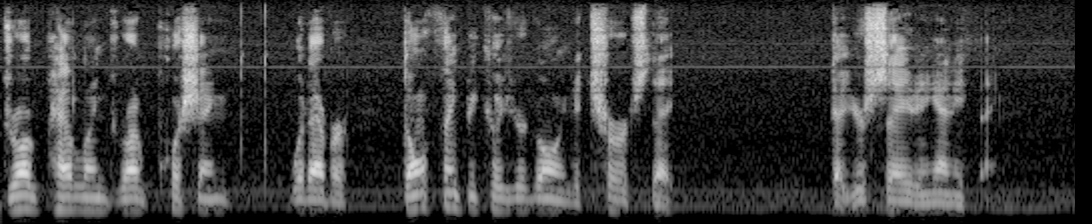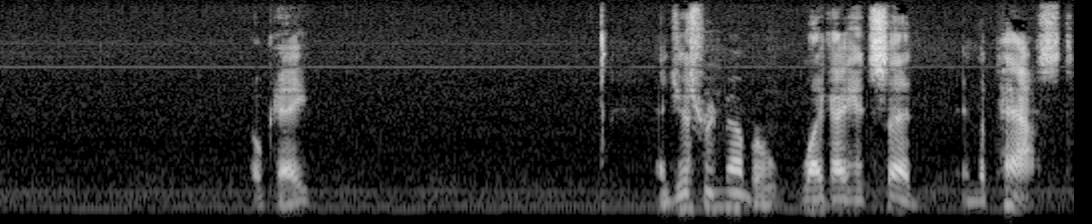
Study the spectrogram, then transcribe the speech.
drug peddling, drug pushing, whatever, don't think because you're going to church that that you're saving anything. Okay? And just remember, like I had said in the past,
